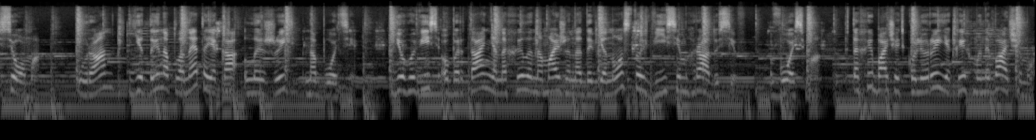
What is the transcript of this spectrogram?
Сьома. Уран єдина планета, яка лежить на боці. Його вісь обертання нахилена майже на 98 градусів. Восьма. Птахи бачать кольори, яких ми не бачимо.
